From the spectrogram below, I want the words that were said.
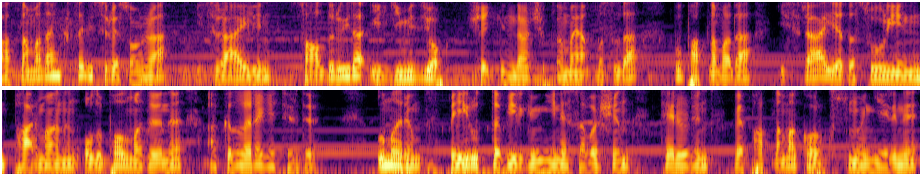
Patlamadan kısa bir süre sonra İsrail'in saldırıyla ilgimiz yok şeklinde açıklama yapması da bu patlamada İsrail ya da Suriye'nin parmağının olup olmadığını akıllara getirdi. Umarım Beyrut'ta bir gün yine savaşın, terörün ve patlama korkusunun yerini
